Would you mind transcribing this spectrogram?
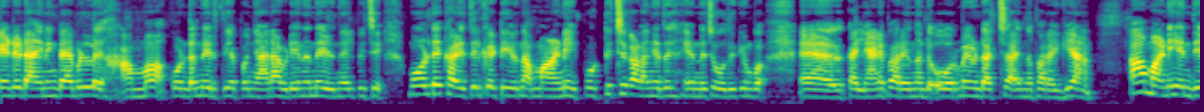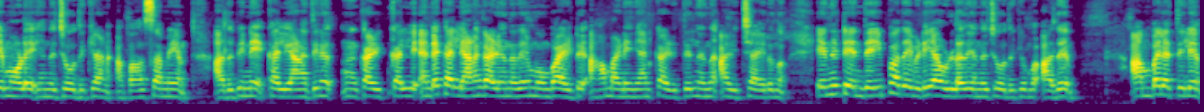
വേണ്ടി ഡൈനിങ് ടേബിളിൽ അമ്മ കൊണ്ടുവന്നിരുത്തിയപ്പോൾ ഞാൻ അവിടെ നിന്ന് എഴുന്നേൽപ്പിച്ച് മോളുടെ കഴുത്തിൽ കെട്ടിയിരുന്ന മണി പൊട്ടിച്ച് കളഞ്ഞത് എന്ന് ചോദിക്കുമ്പോൾ കല്യാണി പറയുന്നുണ്ട് ഓർമ്മയുണ്ട് അച്ഛ എന്ന് പറയുകയാണ്. ആ മണി എന്തിയ മോളെ എന്ന് ചോദിക്കുകയാണ്. അപ്പോൾ ആ സമയം അത് പിന്നെ കല്യാണത്തിന് കഴി കല്യ എന്റെ കല്യാണം കഴിയുന്നതിന് മുമ്പായിട്ട് ആ മണി ഞാൻ കഴുത്തിൽ നിന്ന് അഴിച്ചായിരുന്നു. എന്നിട്ട് എന്തേ ഇപ്പം അത് എവിടെയാണ് ഉള്ളത് എന്ന് ചോദിക്കുമ്പോൾ അത് അമ്പലത്തിൽ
